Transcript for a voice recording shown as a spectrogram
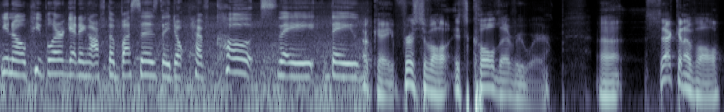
You know, people are getting off the buses. They don't have coats. They they. Okay, first of all, it's cold everywhere. Uh, second of all,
